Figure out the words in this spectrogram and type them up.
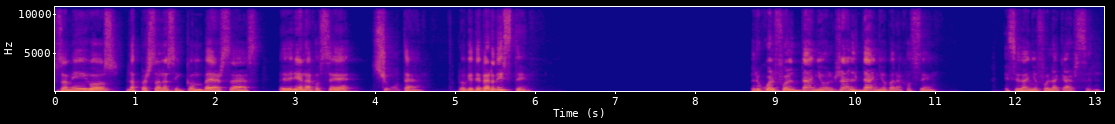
Sus amigos, las personas inconversas, le dirían a José, chuta, lo que te perdiste. Pero ¿cuál fue el daño, el real daño para José? Ese daño fue la cárcel.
